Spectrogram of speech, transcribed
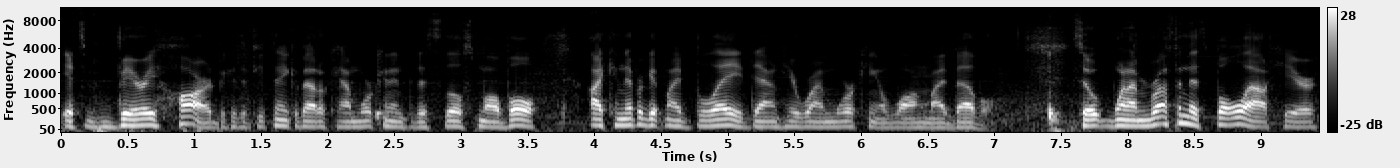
it's very hard because if you think about, okay, I'm working into this little small bowl, I can never get my blade down here where I'm working along my bevel. So when I'm roughing this bowl out here,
